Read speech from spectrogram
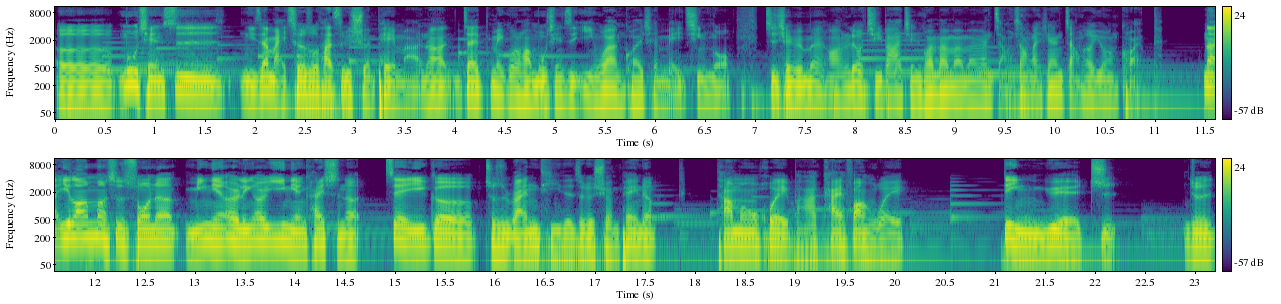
呃，目前是你在买车的时候，它是个选配嘛？那在美国的话，目前是一万块钱美金哦。之前原本好像六七八千块，慢慢慢慢涨上来，现在涨到一万块。那 Elon Musk 是说呢，明年二零二一年开始呢，这一个就是软体的这个选配呢，他们会把它开放为订阅制。就是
